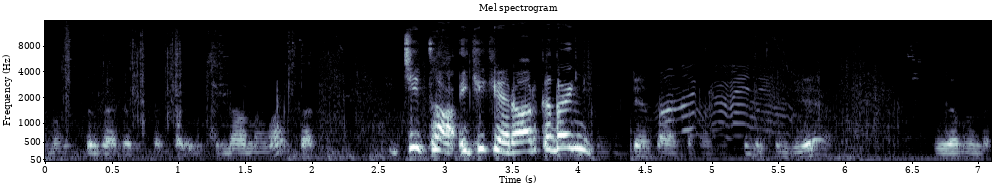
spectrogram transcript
Anlamıştır bence bu sefer. İçinde anlam var da. İki, ta iki kere arkadan git. İkinci kez daha anlamıştır. Üçüncüye uyanırlar.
